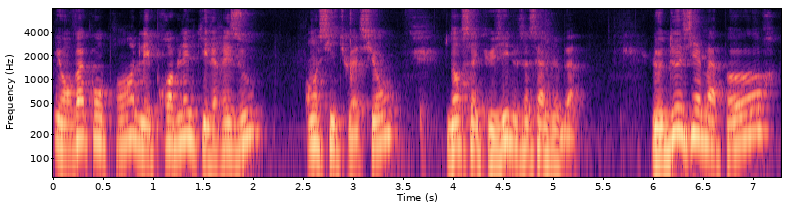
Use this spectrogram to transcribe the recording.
et on va comprendre les problèmes qu'il résout en situation dans sa cuisine ou sa salle de bain. Le deuxième apport,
